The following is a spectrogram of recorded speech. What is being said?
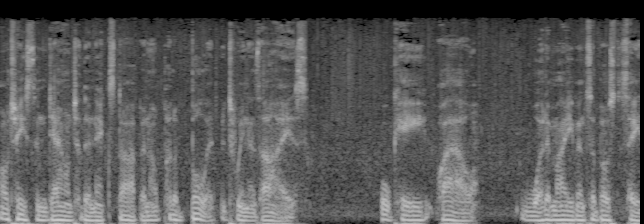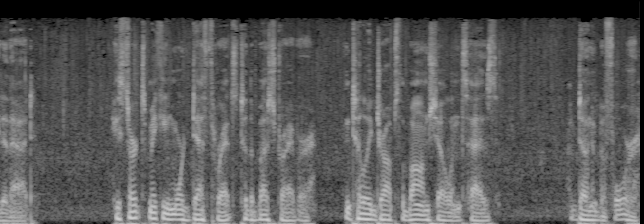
I'll chase him down to the next stop and I'll put a bullet between his eyes. Okay, wow. What am I even supposed to say to that? He starts making more death threats to the bus driver until he drops the bombshell and says, I've done it before.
